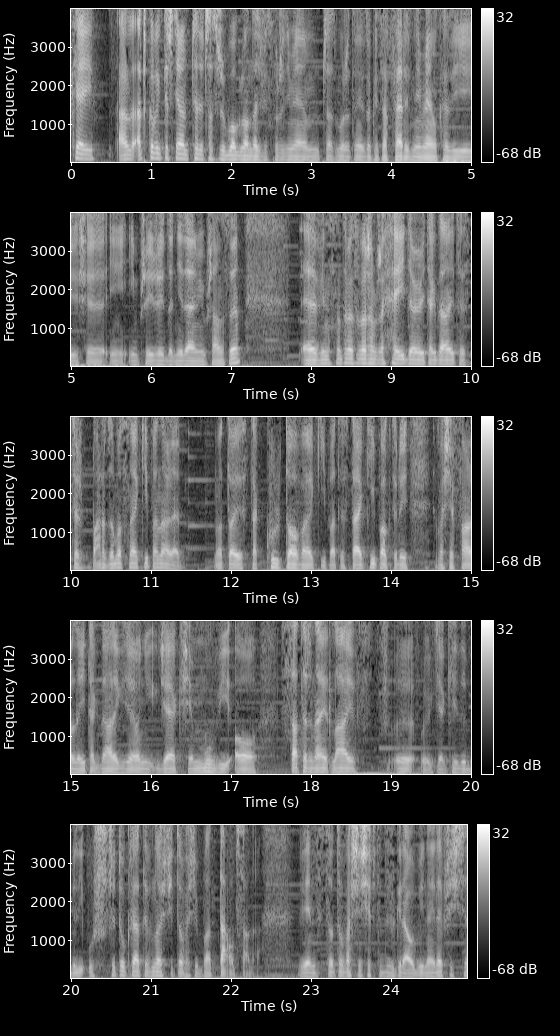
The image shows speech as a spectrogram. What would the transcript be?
okej, okay. Ale, aczkolwiek też nie miałem tyle czasu, żeby oglądać, więc może nie miałem czasu, może to nie jest do końca fair, nie miałem okazji się im przyjrzeć, nie dałem im szansy. E, więc natomiast uważam, że Hader i tak dalej to jest też bardzo mocna ekipa, no ale no to jest ta kultowa ekipa, to jest ta ekipa, o której właśnie Farley i tak dalej, gdzie oni, gdzie jak się mówi o Saturday Night Live, gdzie kiedy byli u szczytu kreatywności, to właśnie była ta obsada. Więc to, to właśnie się wtedy zgrało. Byli najlepsi,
